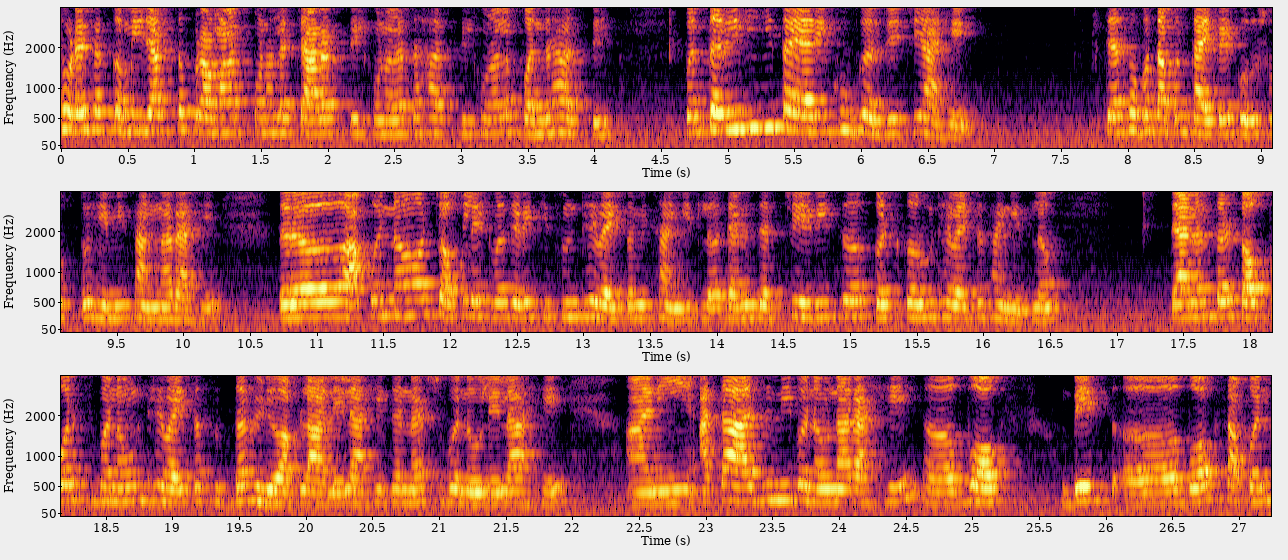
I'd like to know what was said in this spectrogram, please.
थोड्याशा कमी जास्त प्रमाणात कोणाला चार असतील कोणाला दहा असतील कोणाला पंधरा असतील. पण तरीही ही तयारी खूप गरजेची आहे. त्यासोबत आपण काय काय करू शकतो हे मी सांगणार आहे. तर आपण चॉकलेट वगैरे किसून ठेवायचं मी सांगितलं. त्यानंतर चेरीचं कट करून ठेवायचं सांगितलं. त्यानंतर टॉपर्स बनवून ठेवायचा सुद्धा व्हिडिओ आपला आलेला आहे. गणाश बनवलेला आहे. आणि आता आज मी बनवणार आहे बॉक्स बेस बॉक्स आपण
